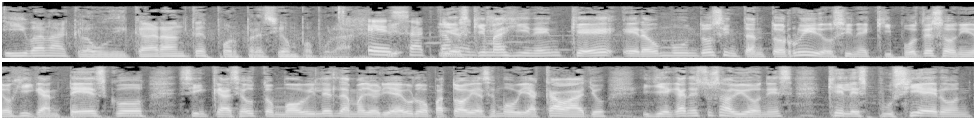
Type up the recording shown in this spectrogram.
iban a claudicar antes por presión popular. Exactamente. Y, es que imaginen que era un mundo sin tanto ruido, sin equipos de sonido gigantescos, sin casi automóviles, la mayoría de Europa todavía se movía a caballo y llegan estos aviones que les pusieron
